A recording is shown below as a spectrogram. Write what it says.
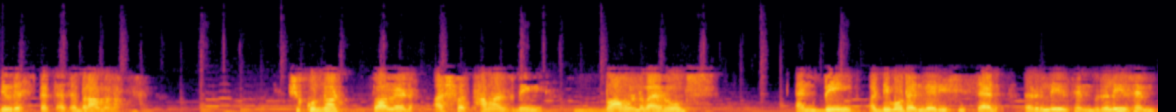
due respect as a Brahmana. She could not tolerate Ashwathama's being bound by ropes. And being a devoted lady, she said, Release him, release him,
